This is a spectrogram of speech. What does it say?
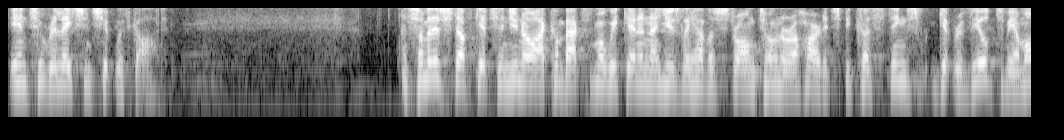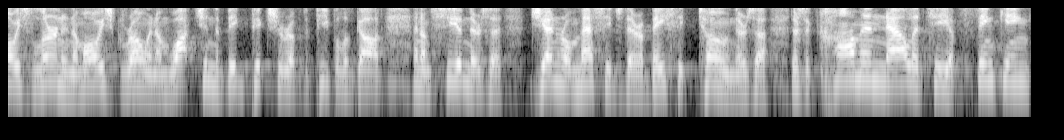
into relationship with God. And some of this stuff gets, and you know, I come back from a weekend and I usually have a strong tone or a heart. It's because things get revealed to me. I'm always learning. I'm always growing. I'm watching the big picture of the people of God and I'm seeing there's a general message there, a basic tone. There's a, there's a commonality of thinking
